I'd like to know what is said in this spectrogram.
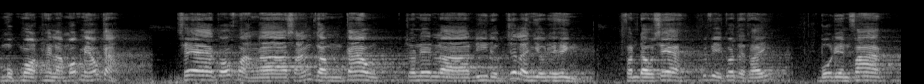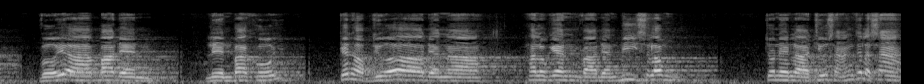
mục mọt hay là móp méo cả. Xe có khoảng à, sáng gầm cao, cho nên là đi được rất là nhiều địa hình. Phần đầu xe, quý vị có thể thấy, bộ đèn pha với à, ba đèn liền ba khối, kết hợp giữa đèn à, halogen và đèn bi salon, cho nên là chiếu sáng rất là xa.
